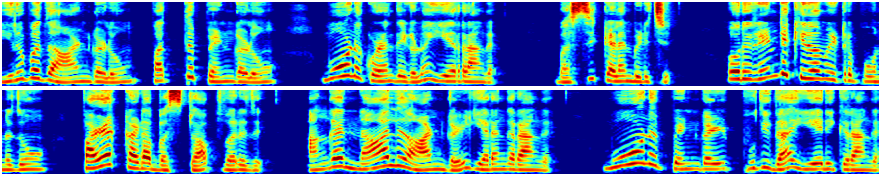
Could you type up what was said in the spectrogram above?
இருபது ஆண்களும் பத்து பெண்களும் மூணு குழந்தைகளும் ஏறுறாங்க. பஸ் கிளம்பிடுச்சு. ஒரு ரெண்டு கிலோமீட்டர் போனதும் பழக்கடை பஸ் ஸ்டாப் வருது. அங்க நாலு ஆண்கள் இறங்குறாங்க. மூணு பெண்கள் புதிதா ஏறிக்கிறாங்க.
